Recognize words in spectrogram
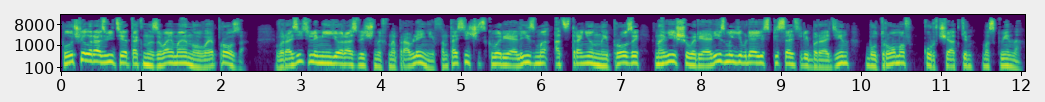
Получила развитие так называемая новая проза. Выразителями ее различных направлений, фантастического реализма, отстраненной прозы, новейшего реализма являлись писатели Бородин, Бутромов, Курчаткин, Москвина.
